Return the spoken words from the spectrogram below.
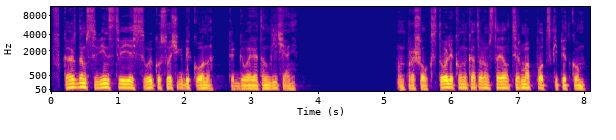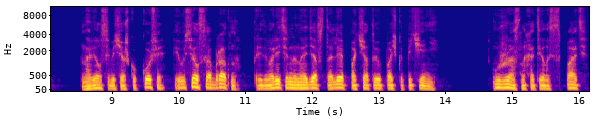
В каждом свинстве есть свой кусочек бекона, как говорят англичане. Он прошел к столику, на котором стоял термопод с кипятком, навел себе чашку кофе и уселся обратно, предварительно найдя в столе початую пачку печений. Ужасно хотелось спать,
